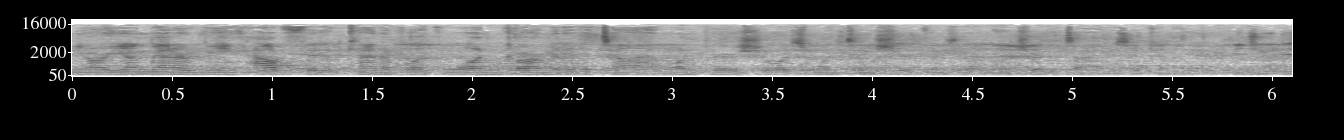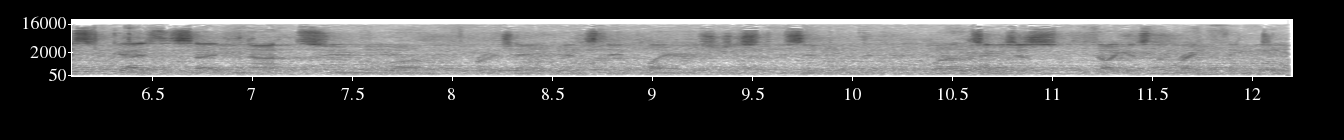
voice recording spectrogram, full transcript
you know, our young men are being outfitted kind of like one garment at a time, one pair of shorts, one T-shirt, things of that nature at a time as they come in. Did you guys decide not to um, approach any Penn State players? Just is it one of those things? Just you feel like it's the right thing to do?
